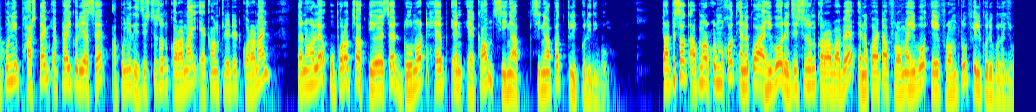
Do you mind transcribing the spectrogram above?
আপুনি ফাৰ্ষ্ট টাইম এপ্লাই কৰি আছে আপুনি ৰেজিষ্ট্ৰেশ্যন কৰা নাই একাউণ্ট ক্ৰিয়েট কৰা নাই তেনেহ'লে ওপৰত চাওক দিয়া হৈছে do not have an account sign up sign আপত ক্লিক কৰি দিব। তাৰপিছত আপোনাৰ সন্মুখত এনেকুৱা আহিব ৰেজিষ্ট্ৰেশ্যন কৰাৰ বাবে এনেকুৱা এটা ফৰ্ম আহিব এই ফৰ্মটো ফিল কৰিব লাগিব।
